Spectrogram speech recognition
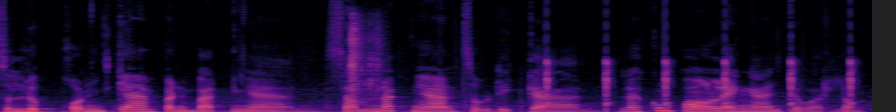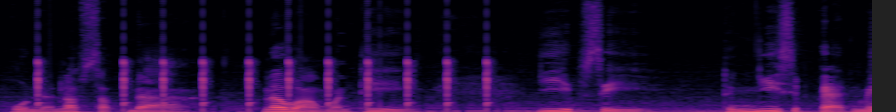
สรุปผลการปฏิบัติงาน สำนักงานสวัสดิการ และคุ้มครองแรงงานจังหวัดลำพูนในรอบสัปดาห์ ระหว่างวันที่ 24 ถึง 28 เม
